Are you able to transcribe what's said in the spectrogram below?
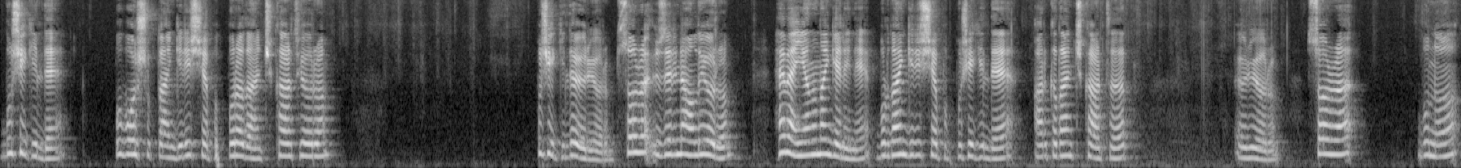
bu şekilde bu boşluktan giriş yapıp buradan çıkartıyorum. Bu şekilde örüyorum. Sonra üzerine alıyorum. Hemen yanına geleni buradan giriş yapıp bu şekilde arkadan çıkartıp örüyorum. Sonra bunu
